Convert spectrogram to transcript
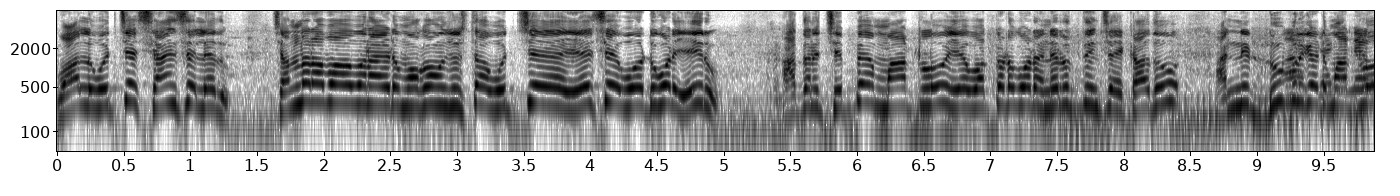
వాళ్ళు వచ్చే ఛాన్సే లేదు. చంద్రబాబు నాయుడు ముఖం చూస్తే వచ్చే వేసే ఓటు కూడా వేయరు. అతను చెప్పే మాటలు ఏ ఒక్కడు కూడా నిర్వర్తించే కాదు అన్ని డూప్లికేట్ మాటలు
